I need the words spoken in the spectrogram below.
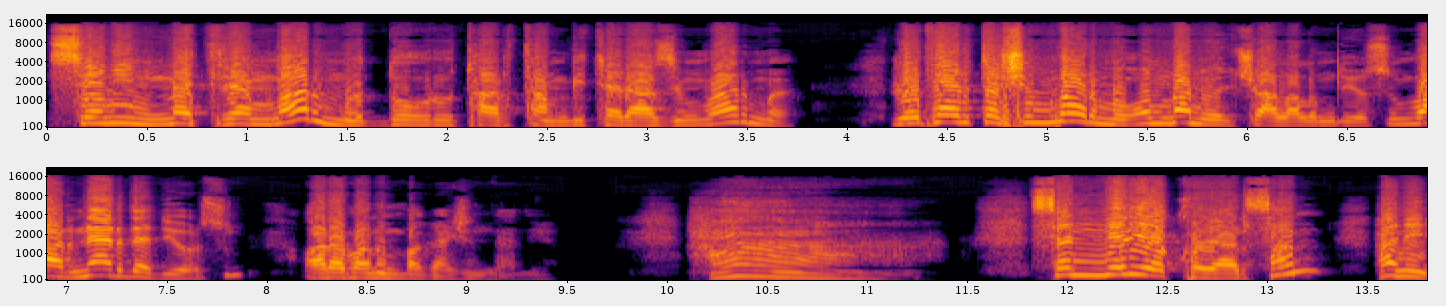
Senin metren var mı? Doğru tartan bir terazin var mı? Röportajın var mı? Ondan ölçü alalım diyorsun. Var nerede diyorsun? Arabanın bagajında diyor. Ha. Sen nereye koyarsan hani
